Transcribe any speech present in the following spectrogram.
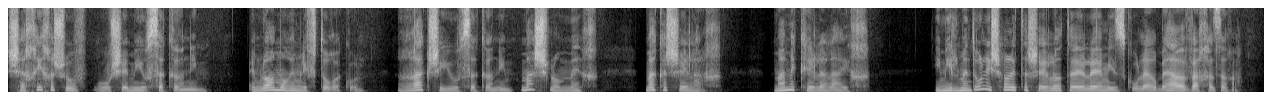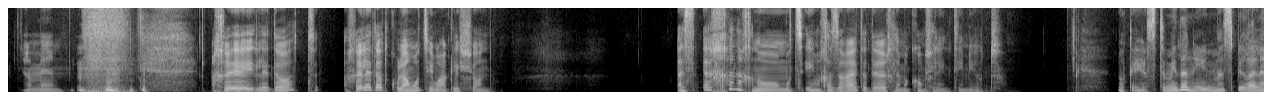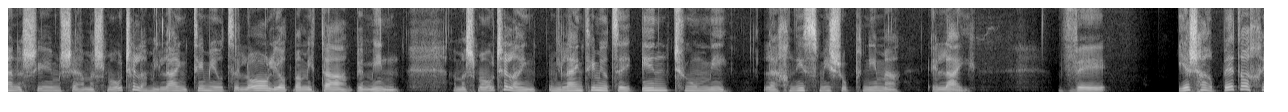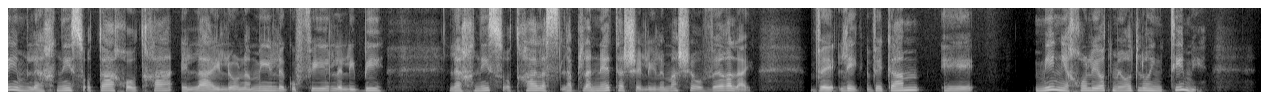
שהכי חשוב הוא שהם יהיו סקרנים. הם לא אמורים לפתור הכל, רק שיהיו סקרנים. מה שלומך? מה קשה לך? מה מקל עלייך? אם ילמדו לשאול את השאלות האלה, הם יזכו להרבה אהבה חזרה. אמן. אחרי לידות, אחרי לידות כולם רוצים רק לישון. אז איך אנחנו מוצאים חזרה את הדרך למקום של אינטימיות? אוקיי, okay, אז תמיד אני מסבירה לאנשים שהמשמעות של המילה אינטימיות זה לא להיות במיטה במין. המשמעות של המילה אינטימיות זה into me, להכניס מישהו פנימה אליי. ויש הרבה דרכים להכניס אותך או אותך אליי, לעולמי, לגופי, לליבי. להכניס אותך לפלנטה שלי, למה שעובר עליי. וגם אה, מין יכול להיות מאוד לא אינטימי.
